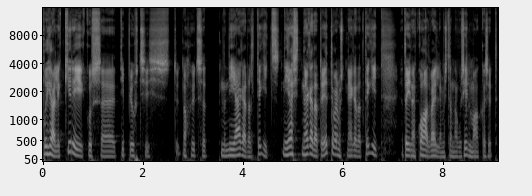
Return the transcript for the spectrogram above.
põhjalik kiri, kus see tippjuht siis noh, ütles, et nad nii ägedalt tegid, nii hästi, nii ägedalt oli ettevalmistus, nii ägedalt tegid ja tõi need kohad välja, mis tal nagu silma hakkasid.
